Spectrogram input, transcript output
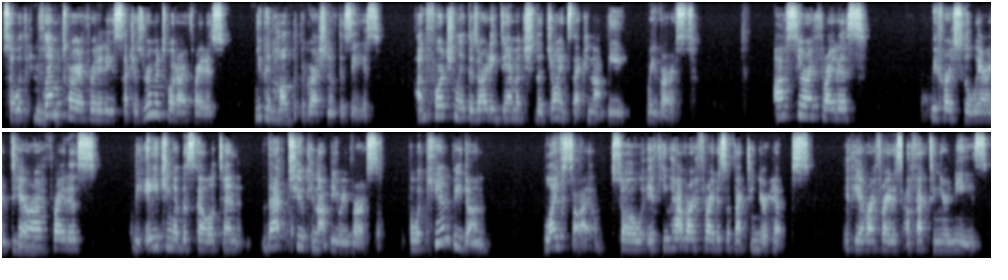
So, with mm-hmm. inflammatory arthritis such as rheumatoid arthritis, you can halt mm-hmm. the progression of disease. Unfortunately, there's already damage to the joints that cannot be reversed. Osteoarthritis refers to the wear and tear arthritis, the aging of the skeleton. That too cannot be reversed. But what can be done lifestyle. So if you have arthritis affecting your hips, if you have arthritis affecting your knees,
